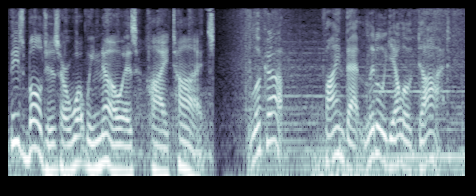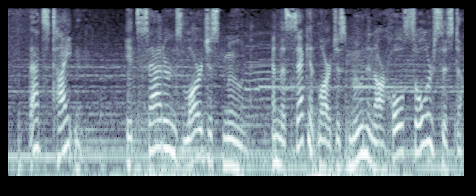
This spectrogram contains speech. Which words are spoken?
These bulges are what we know as high tides. Look up. Find that little yellow dot. That's Titan. It's Saturn's largest moon and the second largest moon in our whole solar system.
